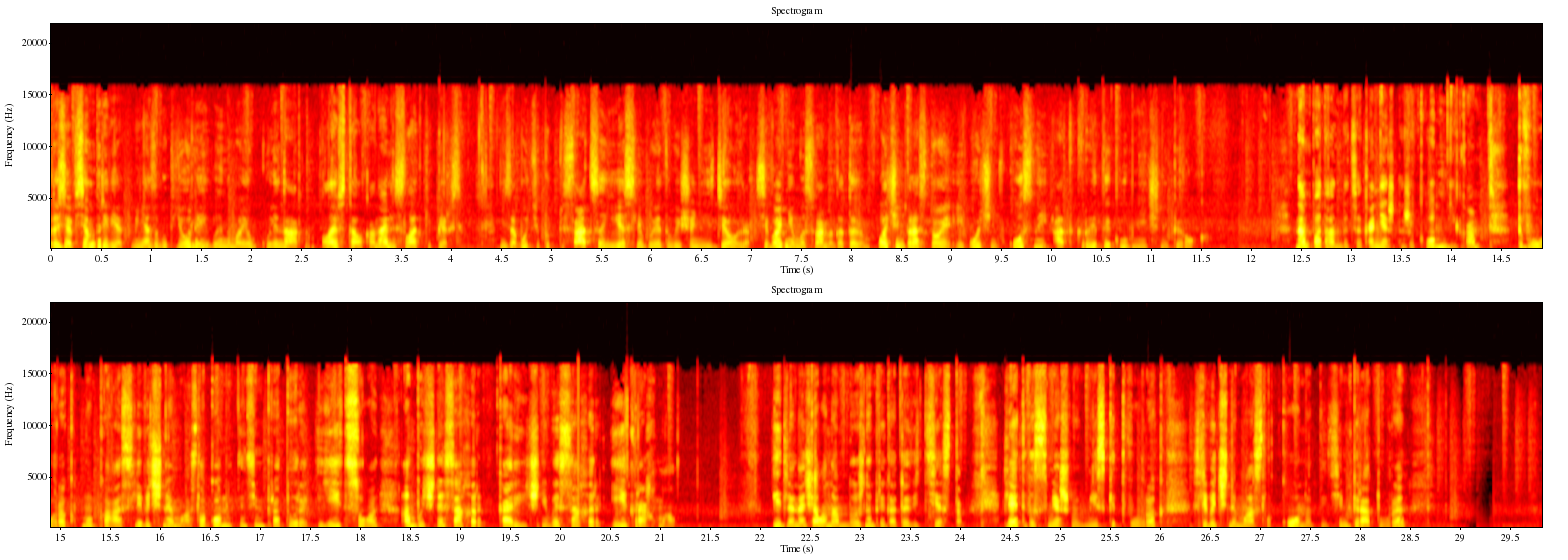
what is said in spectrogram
Друзья, всем привет! Меня зовут Юля, и вы на моем кулинарном лайфстайл-канале «Сладкий персик». Не забудьте подписаться, если вы этого еще не сделали. Сегодня мы с вами готовим очень простой и очень вкусный открытый клубничный пирог. Нам понадобится, конечно же, клубника, творог, мука, сливочное масло комнатной температуры, яйцо, обычный сахар, коричневый сахар и крахмал. И для начала нам нужно приготовить тесто. Для этого смешиваем в миске творог, сливочное масло комнатной температуры,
